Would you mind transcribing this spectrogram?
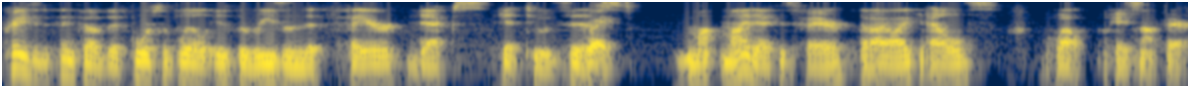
Crazy to think of that Force of Will is the reason that fair decks get to exist. Right. My, my deck is fair, that I like elves. Well, okay, it's not fair.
